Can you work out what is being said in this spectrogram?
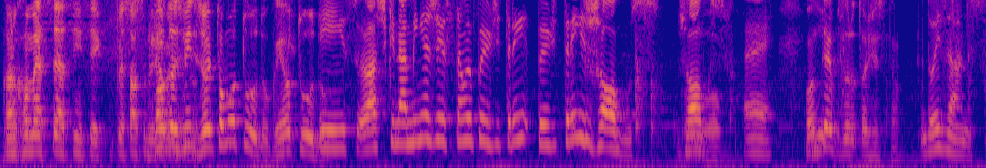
Quando começa a ser assim, o pessoal se briga Então pelo segundo- 2018 tomou tudo, ganhou tudo. isso. Eu acho que na minha gestão eu perdi, três perdi três jogos. Jogos. É. Quanto E- tempo durou tua gestão? Dois anos.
